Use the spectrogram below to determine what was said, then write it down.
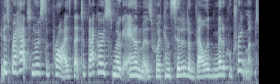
it is perhaps no surprise that tobacco smoke enemas were considered a valid medical treatment.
